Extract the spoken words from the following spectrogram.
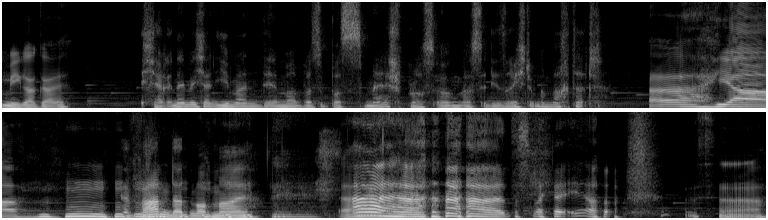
mega geil. Ich erinnere mich an jemanden, der mal bei Super Smash Bros. irgendwas in diese Richtung gemacht hat. Äh, ja. Wer war denn das nochmal? Ah. Ah, das war ja er. ah.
